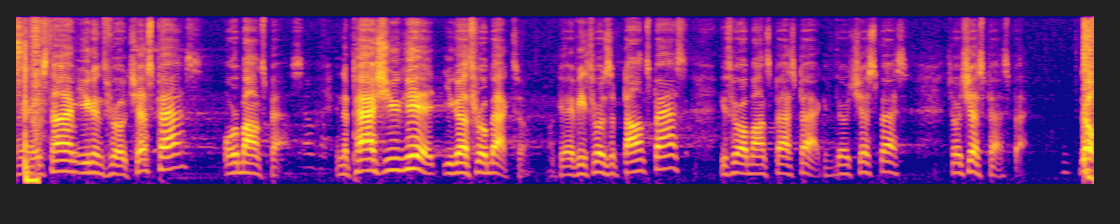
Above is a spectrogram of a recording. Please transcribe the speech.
Okay, this time you can throw chest pass or bounce pass. In the pass you get, you got to throw back to him. Okay, if he throws a bounce pass, you throw a bounce pass back. If you throw a chest pass, throw a chest pass back. Go.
